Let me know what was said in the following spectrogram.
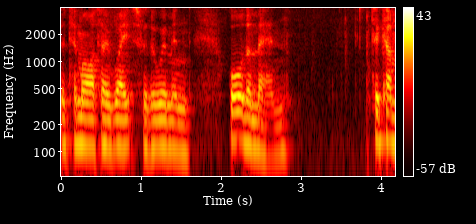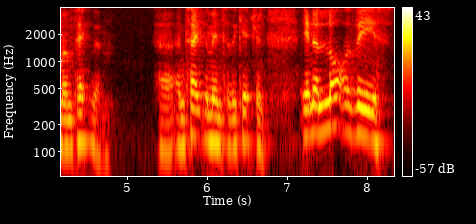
the tomato waits for the women or the men to come and pick them uh, and take them into the kitchen. In a lot of these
